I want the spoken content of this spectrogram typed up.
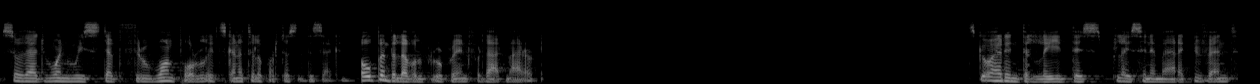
so that when we step through one portal it's gonna teleport us to the second. Open the level blueprint for that matter Let's go ahead and delete this play cinematic event.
